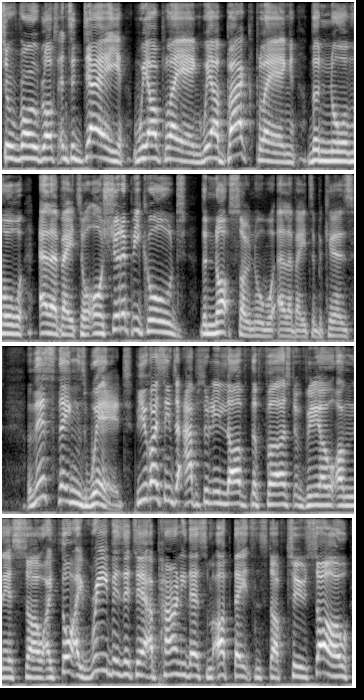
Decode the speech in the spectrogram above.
to Roblox. And today we are playing, we are back playing the normal elevator. Or should it be called the not so normal elevator? Because this thing's weird. But you guys seem to absolutely love the first video on this, so I thought I'd revisit it. Apparently there's some updates and stuff too, so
